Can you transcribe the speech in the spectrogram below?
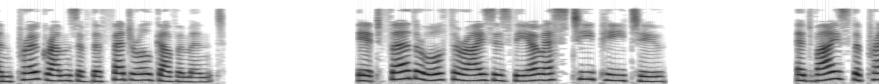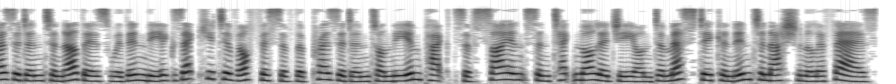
and programs of the federal government. It further authorizes the OSTP to advise the President and others within the Executive Office of the President on the impacts of science and technology on domestic and international affairs,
